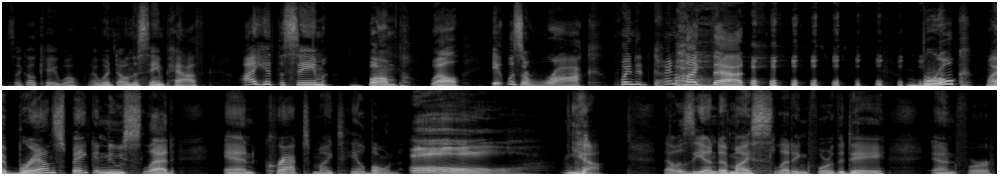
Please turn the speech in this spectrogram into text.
I was like, okay, well, I went down the same path. I hit the same bump. Well, it was a rock pointed kind of like that, broke my brand spanking new sled, and cracked my tailbone. Oh. Yeah. That was the end of my sledding for the day and for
